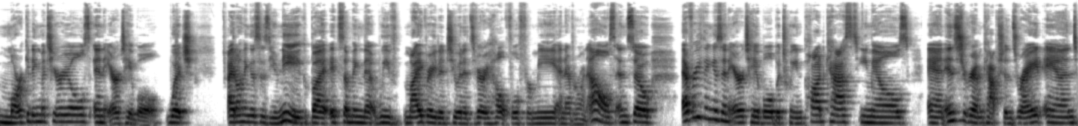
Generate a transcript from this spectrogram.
marketing materials in Airtable, which I don't think this is unique, but it's something that we've migrated to and it's very helpful for me and everyone else. And so everything is in Airtable between podcasts, emails, and Instagram captions, right? And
